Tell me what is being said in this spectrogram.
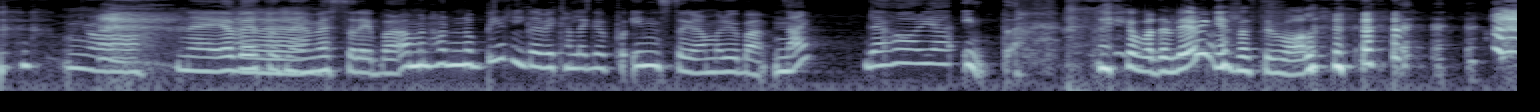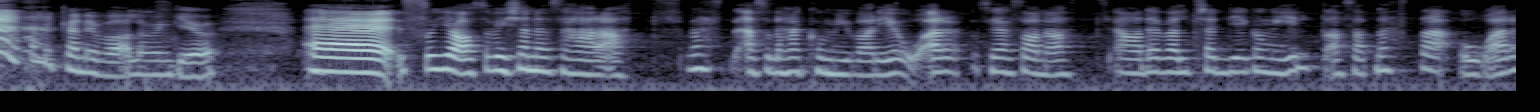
Ja, nej jag vet att när jag Eh. messade dig bara, ah, men har du några bilder vi kan lägga upp på Instagram? Och du bara, nej det har jag inte. Jag bara, det blev ingen festival. Eller karneval, men gud. Eh, så ja, så vi kände så här att nästa, alltså det här kommer ju varje år. Så jag sa nu att ja, det är väl tredje gången gillt då, så att nästa år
